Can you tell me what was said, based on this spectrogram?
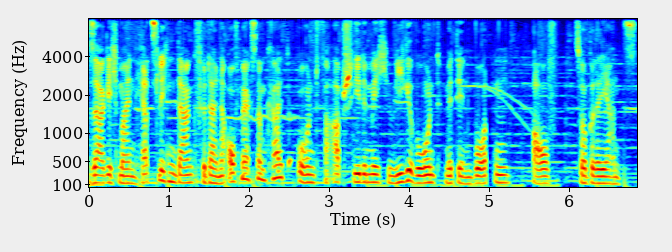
sage ich meinen herzlichen Dank für deine Aufmerksamkeit und verabschiede mich wie gewohnt mit den Worten auf zur Brillanz.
